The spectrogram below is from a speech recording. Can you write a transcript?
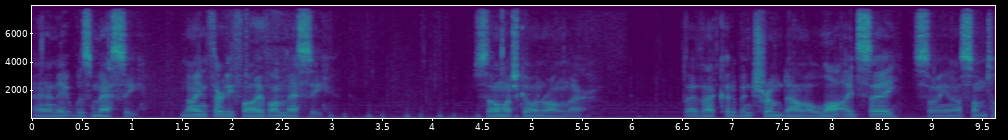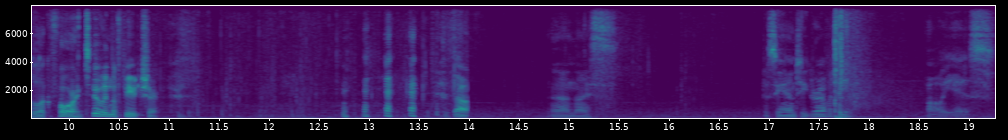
And it was messy. 935 on messy. So much going wrong there. That, that could have been trimmed down a lot, I'd say. So, you know, something to look forward to in the future. oh. oh, nice. Is he anti-gravity? Oh, he is.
